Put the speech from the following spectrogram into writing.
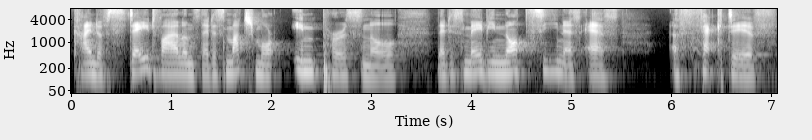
kind of state violence that is much more impersonal, that is maybe not seen as as effective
